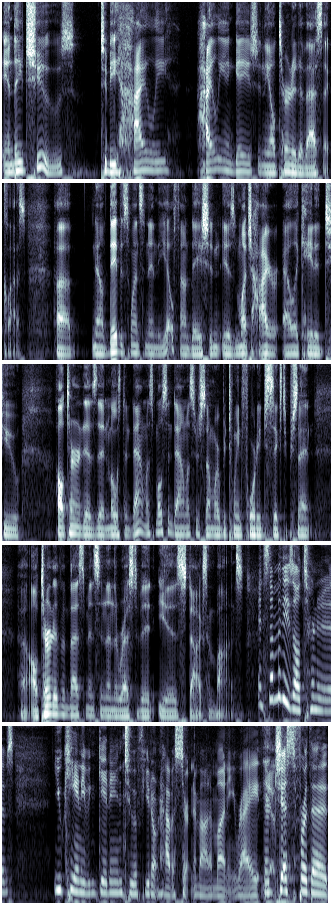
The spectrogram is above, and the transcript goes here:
And they choose to be highly highly engaged in the alternative asset class. Uh, now, David Swensen and the Yale Foundation is much higher allocated to alternatives than most endowments. Most endowments are somewhere between 40 to 60 percent uh, alternative investments, and then the rest of it is stocks and bonds. And some of these alternatives you can't even get into if you don't have a certain amount of money, right? They're Yes. just for the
